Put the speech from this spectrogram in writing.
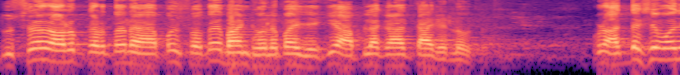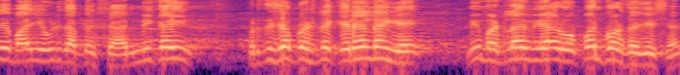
दुसऱ्यावर आरोप करताना आपण स्वतः भान ठेवलं पाहिजे की आपल्या काळात काय घडलं होतं. पण अध्यक्ष महोदय माझी एवढीच अपेक्षा आहे. आणि मी काही प्रतिसाद प्रश्न केलेला नाहीये. मी म्हटलं we are open for suggestion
